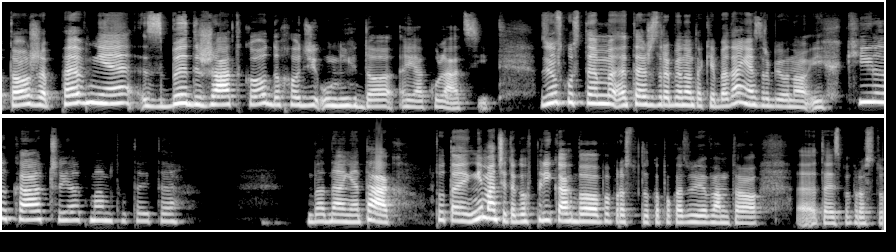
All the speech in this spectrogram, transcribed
to, że pewnie zbyt rzadko dochodzi u nich do ejakulacji. W związku z tym też zrobiono takie badania, zrobiono ich kilka. Czy ja mam tutaj te badania? Tak, Tutaj nie macie tego w plikach, bo po prostu tylko pokazuję Wam to. E, to jest po prostu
